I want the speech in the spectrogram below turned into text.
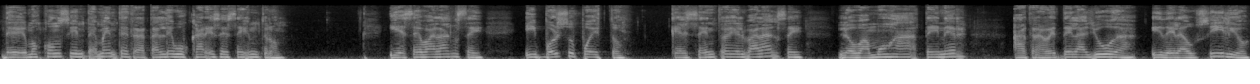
debemos conscientemente tratar de buscar ese centro y ese balance y por supuesto que el centro y el balance lo vamos a tener a través de la ayuda y del auxilio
